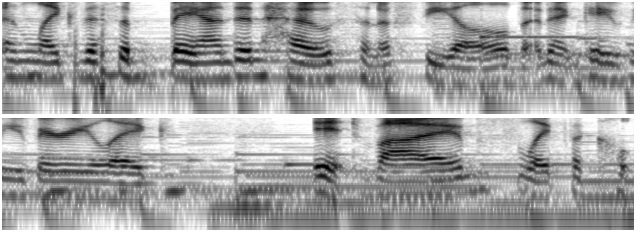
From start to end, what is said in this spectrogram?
in like this abandoned house in a field, and it gave me very like it vibes, like the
